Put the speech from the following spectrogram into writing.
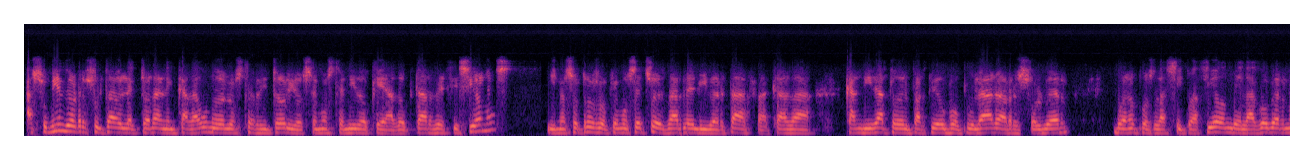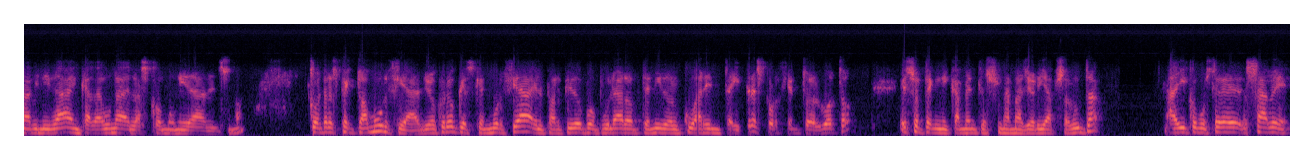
Asumiendo el resultado electoral en cada uno de los territorios hemos tenido que adoptar decisiones y nosotros lo que hemos hecho es darle libertad a cada candidato del Partido Popular a resolver bueno, pues la situación de la gobernabilidad en cada una de las comunidades, ¿no? Con respecto a Murcia, yo creo que es que en Murcia el Partido Popular ha obtenido el 43% del voto. Eso técnicamente es una mayoría absoluta. Ahí, como usted sabe,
